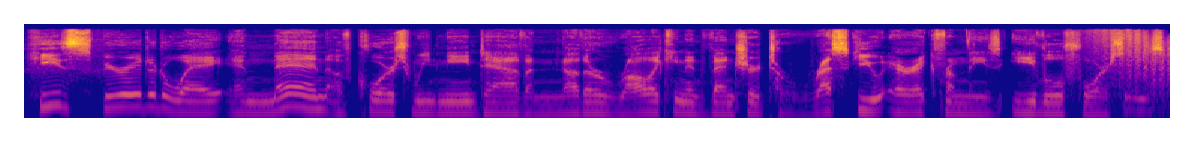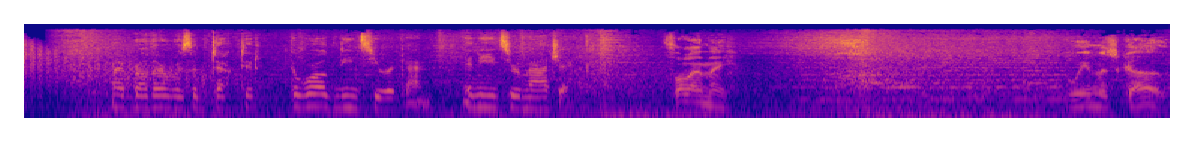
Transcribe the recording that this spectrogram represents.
he's spirited away, and then, of course, we need to have another rollicking adventure to rescue Eric from these evil forces. My brother was abducted. The world needs you again. It needs your magic. Follow me. We must go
